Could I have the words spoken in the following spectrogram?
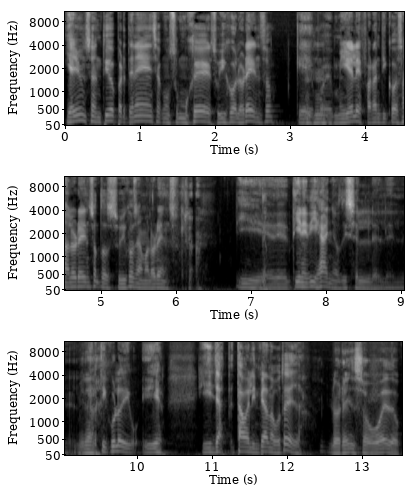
Y hay un sentido de pertenencia con su mujer, su hijo Lorenzo, que pues, Miguel es fanático de San Lorenzo, entonces su hijo se llama Lorenzo. Claro. Y eh, tiene 10 años, dice el, el- el- artículo, y, y, y ya estaba limpiando botellas. Lorenzo Boedo,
